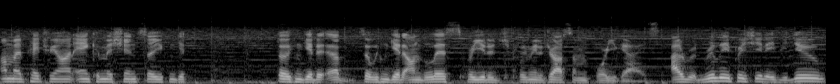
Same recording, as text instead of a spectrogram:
on my Patreon and commission, so you can get so we can get it up so we can get it on the list for you to for me to draw something for you guys. I would really appreciate it if you do,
